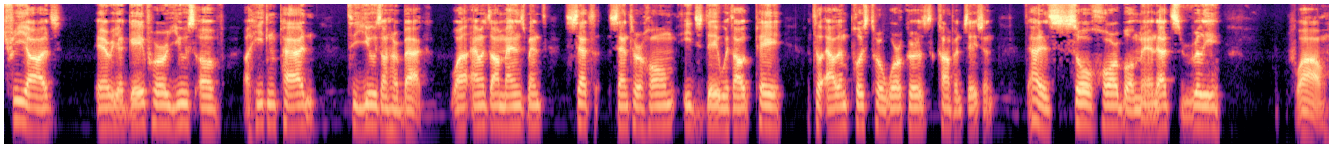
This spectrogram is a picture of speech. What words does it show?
triage area gave her use of a heating pad to use on her back, while Amazon management set, sent her home each day without pay until Allen pushed her workers' compensation. That is so horrible, man. That's really wow.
